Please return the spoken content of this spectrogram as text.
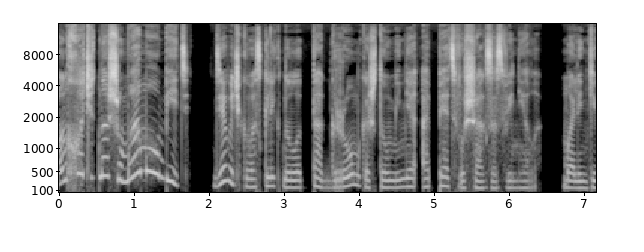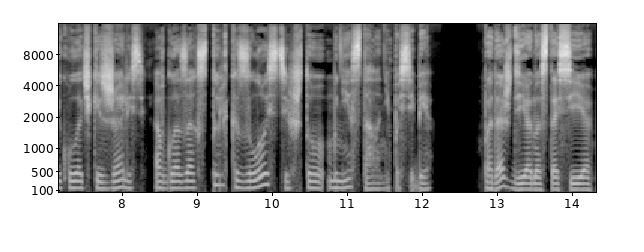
«Он хочет нашу маму убить?» Девочка воскликнула так громко, что у меня опять в ушах зазвенело. Маленькие кулачки сжались, а в глазах столько злости, что мне стало не по себе. «Подожди, Анастасия»,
